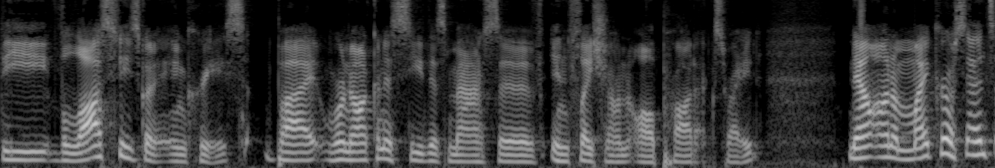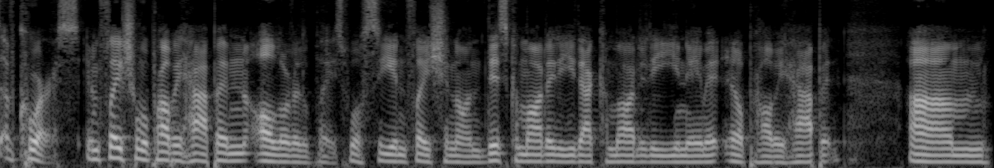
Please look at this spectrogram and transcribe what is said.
The velocity is going to increase, but we're not going to see this massive inflation on all products, right? Now, on a micro sense, of course, inflation will probably happen all over the place. We'll see inflation on this commodity, that commodity, you name it, it'll probably happen. Um,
